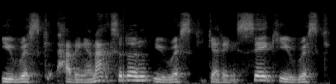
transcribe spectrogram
You risk having an accident, you risk getting sick, you risk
